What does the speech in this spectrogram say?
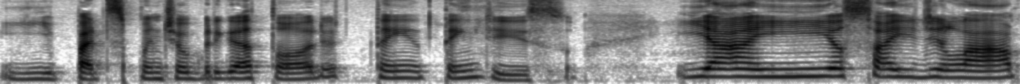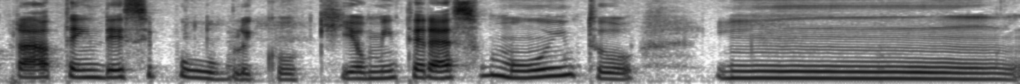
E participante obrigatório tem, tem disso. E aí eu saí de lá para atender esse público, que eu me interesso muito em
